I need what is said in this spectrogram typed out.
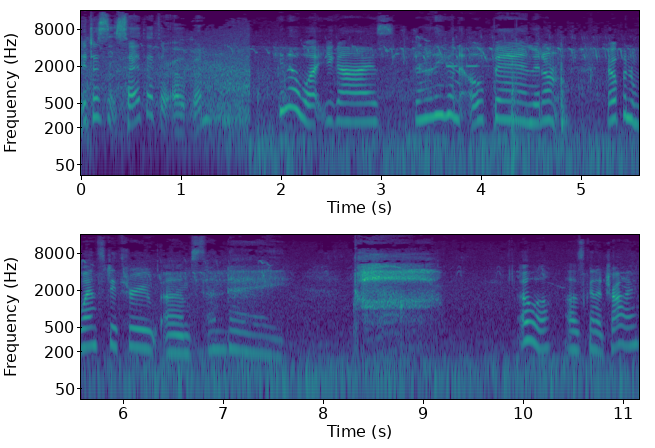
It doesn't say that they're open. You know what, you guys? They're not even open. They don't, they're open Wednesday through um, Sunday. Oh well, I was gonna try.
